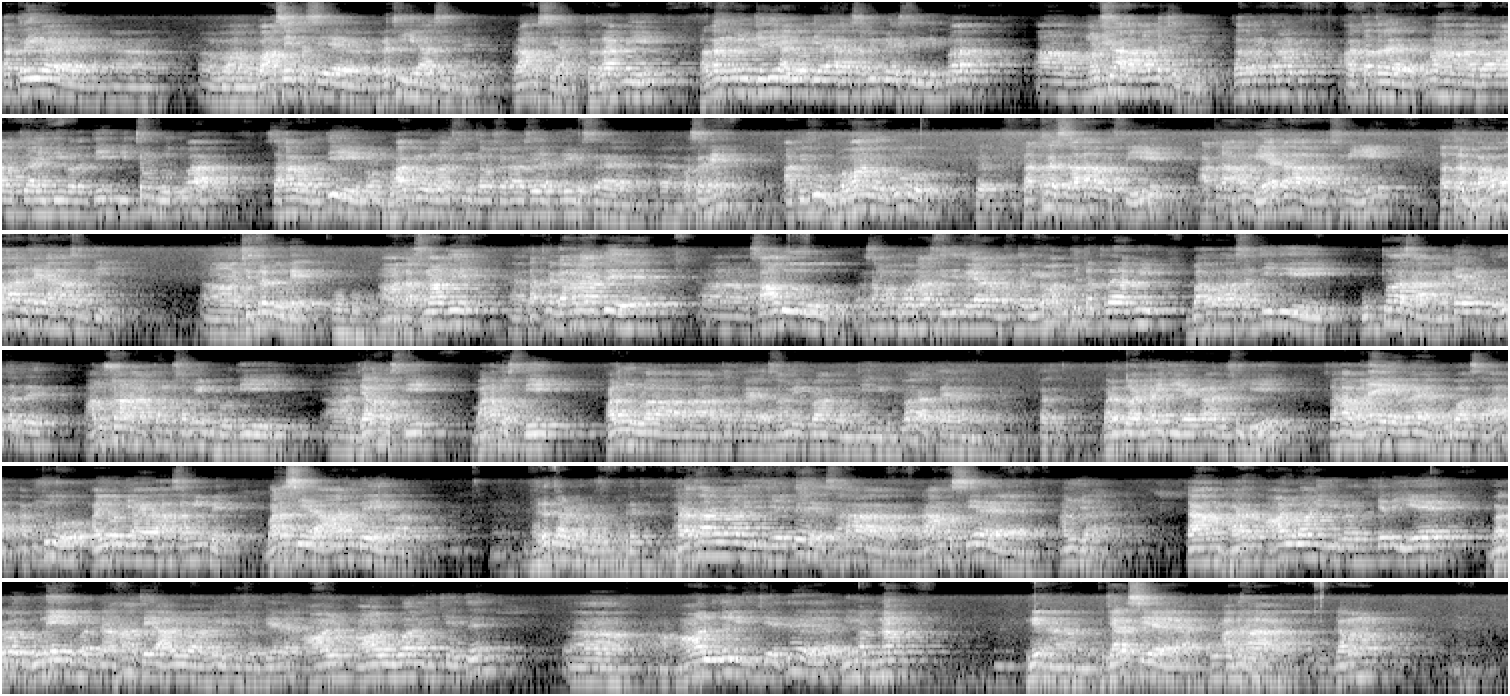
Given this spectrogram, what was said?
तत्रैव वासे तस्य रतिः आसीत्, रामस्य। तदापि तदनन्तरं यदि अयोध्यायाः समीपे अस्ति इति कृत्वा मनुष्याः आगच्छन्ति। तदनन्तरं तत्र पुनः आग आगच्छ इति वदन्ति इत्थं भूत्वा सः वदति, मम भाग्यो नास्ति, तव सकाशे अत्रैव स वसने। अपि तु भवान् वदतु तत्र सः अस्ति अत्र अहम् एकः अस्मि तत्र बहवः ऋषयः सन्ति चित्रकूटे। तस्मात् तत्र गमनात् साधु सम्बन्धो नास्ति इति त्वया मन्तव्यम् अपि तु तत्रापि बहवः सन्ति इति उक्त्वा सा न केवलं तद् तद् अनुष्ठानार्थं सम्यक् भवति जलमस्ति वनमस्ति फलमूलाः तत्र सम्यक् प्राप्नुवन्ति इति कृत्वा तेन तत् भरद्वाजः इति एकः ऋषिः सः वने एव उवास अपि तु अयोध्यायाः समीपे वनस्य आरम्भे एव। भरताळ्वान् नाम भरत। भरताழ்वान् इति चेत् सः रामस्य अनुजः। तां भरत् आळ्वान् इति वदन्ति चेत् ये भगवद्गुणे निमग्नाः ते आळ्वार् इति शब्देन आळ् आळ्वार् इति चेत् आ, आळुदल् इति चेत् निमग्नं नि जलस्य अधः गमनं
